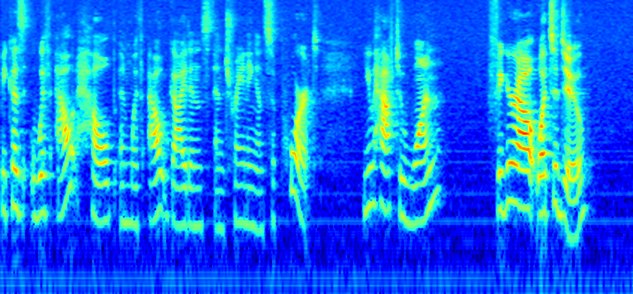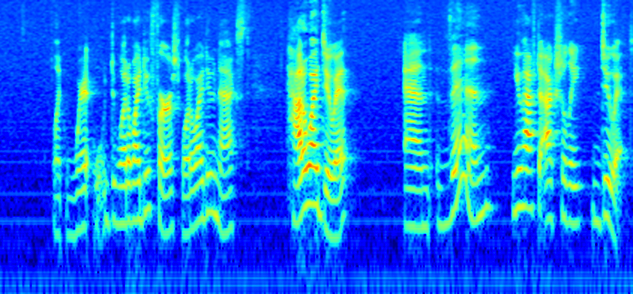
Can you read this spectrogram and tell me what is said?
because without help and without guidance and training and support, you have to one, figure out what to do. Like, where, what do I do first? What do I do next? How do I do it? And then you have to actually do it.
